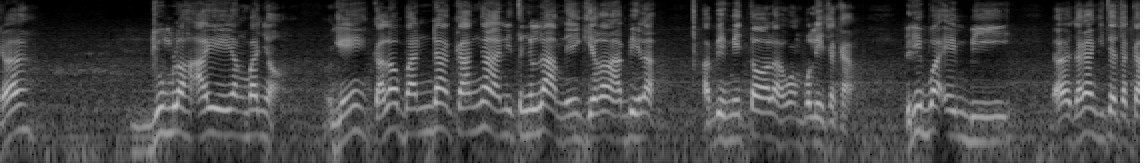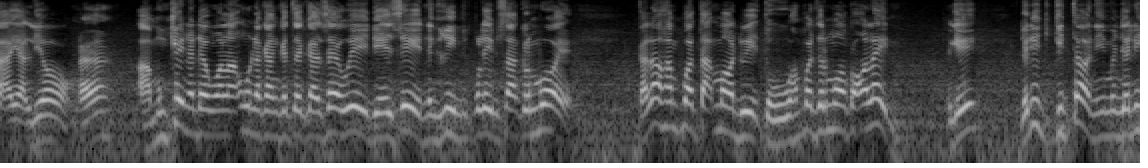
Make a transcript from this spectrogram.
ha, jumlah air yang banyak. Okey, kalau bandar Kangan ni tenggelam ni kira habislah. Habis meter lah orang boleh cakap. Jadi buat MB, uh, jangan kita cakap ayat liok. Uh. Uh, mungkin ada orang lain akan kata kat saya, weh DSA, negeri boleh besar kelemboi. Kalau hampa tak mau duit tu, hampa terima ke orang lain. Okey? Jadi kita ni menjadi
